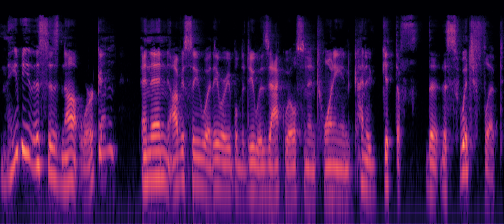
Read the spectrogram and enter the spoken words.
maybe this is not working. And then obviously what they were able to do with Zach Wilson in 20 and kind of get the, the, the switch flipped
